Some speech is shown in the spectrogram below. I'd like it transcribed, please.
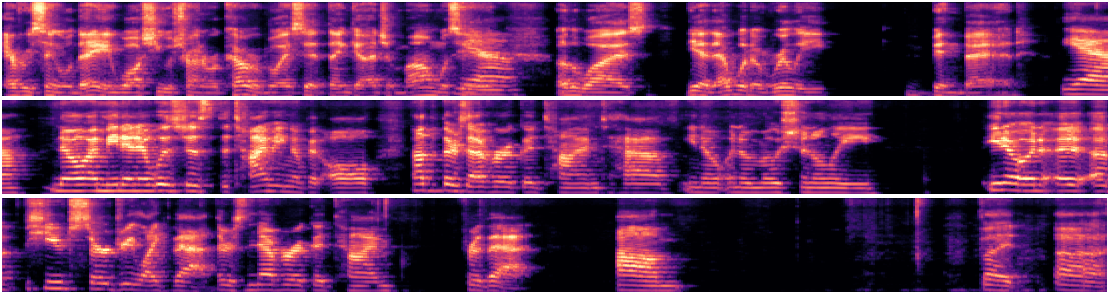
every single day while she was trying to recover. But like I said, thank God your mom was here. Yeah. Otherwise, yeah, that would have really been bad. Yeah. No, I mean, and it was just the timing of it all. Not that there's ever a good time to have, you know, an emotionally, you know, an, a, a huge surgery like that. There's never a good time for that. Um, but uh,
